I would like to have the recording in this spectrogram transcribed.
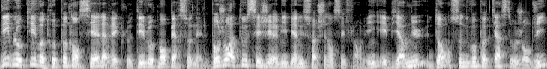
Débloquez votre potentiel avec le développement personnel. Bonjour à tous, c'est Jérémy, bienvenue sur la chaîne Enseignement en ligne et bienvenue dans ce nouveau podcast aujourd'hui.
